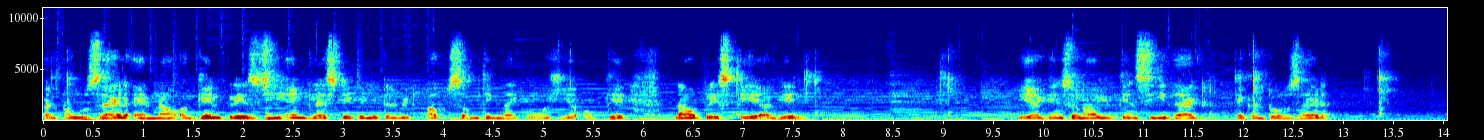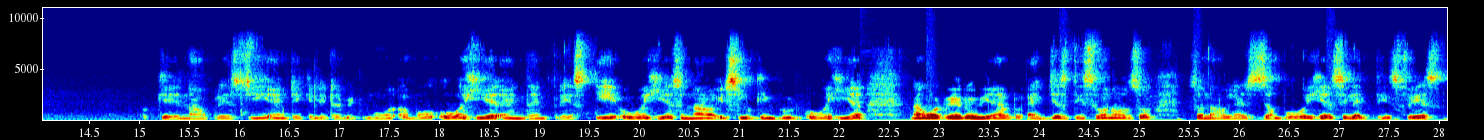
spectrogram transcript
control z and now again press g and let's take a little bit up something like over here. Okay now press a again. A again. So now you can see that okay control z okay now press G and take a little bit more above over here and then press A over here. So now it's looking good over here. Now what we have to do we have to adjust this one also. So now let's jump over here select this face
